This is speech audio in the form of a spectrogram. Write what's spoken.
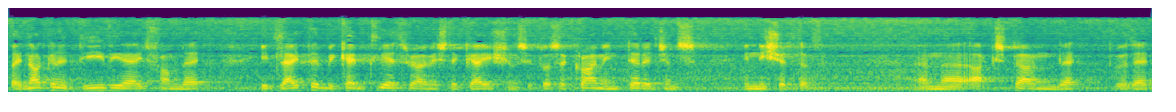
They're not going to deviate from that. It later became clear through our investigations. It was a crime intelligence initiative, and uh, I explained that with that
